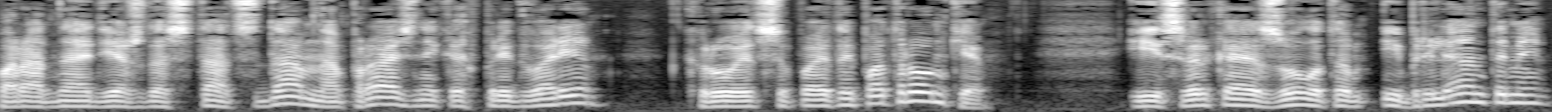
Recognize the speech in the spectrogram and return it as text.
Парадная одежда стацдам на праздниках при дворе кроется по этой патронке, и, сверкая золотом и бриллиантами,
